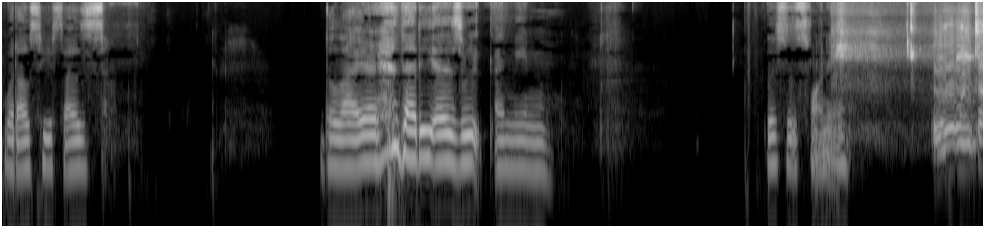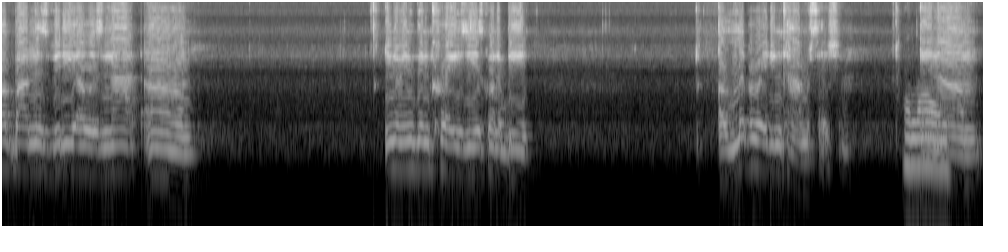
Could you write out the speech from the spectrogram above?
what else he says. The liar that he is, I mean, this is funny. What we're going to talk about in this video is not, um, you know, anything crazy. It's going to be a liberating conversation. And um,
